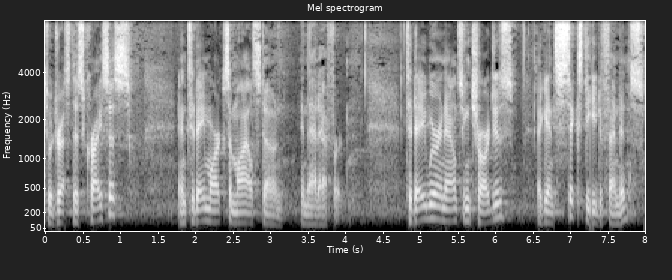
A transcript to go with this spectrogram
to address this crisis, and today marks a milestone in that effort. Today, we're announcing charges against 60 defendants,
